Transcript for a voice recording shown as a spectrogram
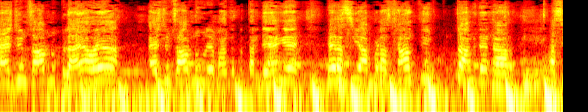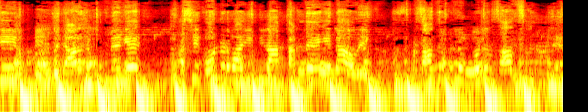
ਐਸਡੀਐਮ ਸਾਹਿਬ ਨੂੰ ਬੁਲਾਇਆ ਹੋਇਆ ਐਸਡੀਐਮ ਸਾਹਿਬ ਨੂੰ ਉਰੇ ਮੰਗ ਪੱਤਰ ਦੇਵਾਂਗੇ ਫਿਰ ਅਸੀਂ ਆਪਣਾ ਸ਼ਾਂਤੀ ਢੰਗ ਦੇ ਨਾਲ ਅਸੀਂ ਬਾਜ਼ਾਰ 'ਚ ਘੁੰਮਾਂਗੇ। ਅਸੀਂ ਗੋਲੜਬਾਜੀ ਦੀ ਨਾ ਕਰਦੇ ਹੈਗੇ ਨਾ ਹੋਵੇਗੀ ਪ੍ਰਸ਼ਾਸਨ ਵੱਲੋਂ ਗੋਲੜ ਸਾਥ ਸਾਨੂੰ ਮਿਲਿਆ।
